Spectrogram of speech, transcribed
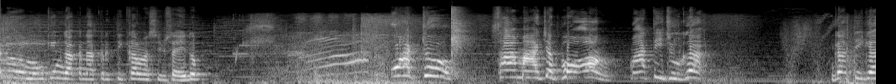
Aduh mungkin nggak kena kritikal masih bisa hidup. Waduh sama aja bohong mati juga. Nggak tiga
